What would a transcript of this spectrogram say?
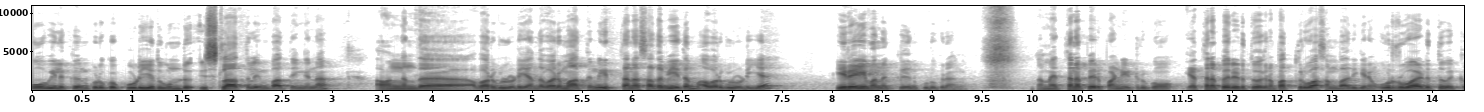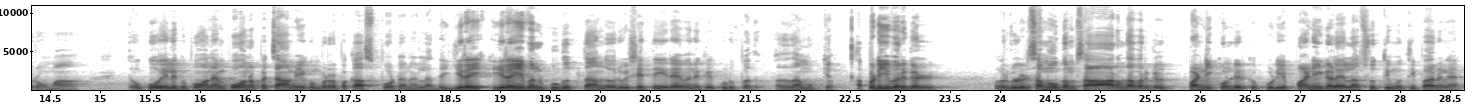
கோவிலுக்குன்னு கொடுக்கக்கூடியது உண்டு. இஸ்லாத்துலேயும் பார்த்தீங்கன்னா அவங்க அந்த அவர்களுடைய அந்த வருமானத்துக்கு இத்தனை சதவீதம் அவர்களுடைய இறைவனுக்குன்னு கொடுக்குறாங்க. நம்ம எத்தனை பேர் பண்ணிகிட்ருக்கோம் எத்தனை பேர் எடுத்து வைக்கிறோம்? பத்து ரூபா சம்பாதிக்கிறேன். ஒரு ரூபா எடுத்து வைக்கிறோமா? ஏதோ கோயிலுக்கு போனேன் போனப்போ சாமியை கும்பிட்றப்ப காசு போட்டேன்னு இல்லை. அந்த இறை இறைவன் கொடுத்த அந்த ஒரு விஷயத்தை இறைவனுக்கே கொடுப்பது. அதுதான் முக்கியம். அப்படி இவர்கள் அவர்களுடைய சமூகம் சார்ந்து அவர்கள் பண்ணி கொண்டிருக்கக்கூடிய பணிகளை எல்லாம் சுற்றி முற்றி பாருங்கள்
